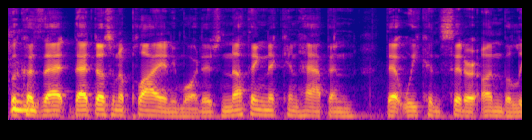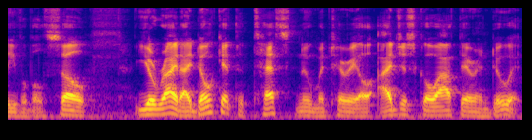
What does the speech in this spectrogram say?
because that, that doesn't apply anymore. There's nothing that can happen that we consider unbelievable. So you're right. I don't get to test new material, I just go out there and do it.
